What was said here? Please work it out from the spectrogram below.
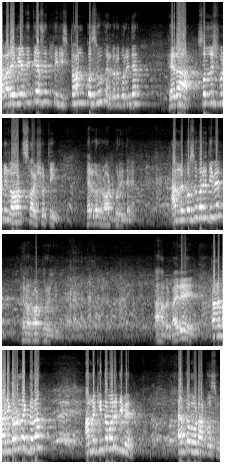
এবার এই মেয়ে দিতে আছে তিরিশ টন কচু, এর করে ভরি দেন। হেরা চল্লিশ ফুটি রড ছয়শটি এর করে রড ভরি দেন। আপনি কচু ভরে দিবেন, হেরা রড ভরে দিবেন। আরে বাইরে, তাহলে বাড়ি করণ লাগতো না? আপনি কিতে ভরে দিবেন? এত মোটা কচু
